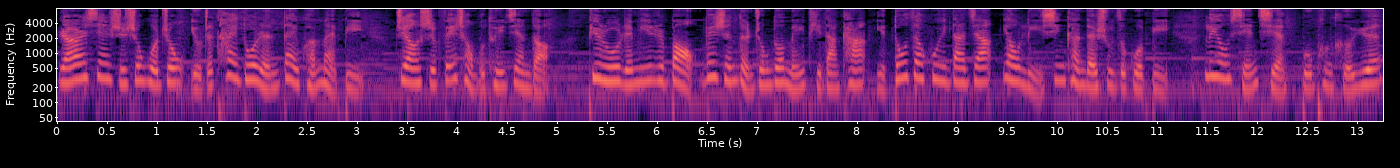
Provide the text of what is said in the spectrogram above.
然而现实生活中有着太多人贷款买币，这样是非常不推荐的。譬如人民日报、微神等众多媒体大咖也都在呼吁大家要理性看待数字货币，利用闲钱不碰合约。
